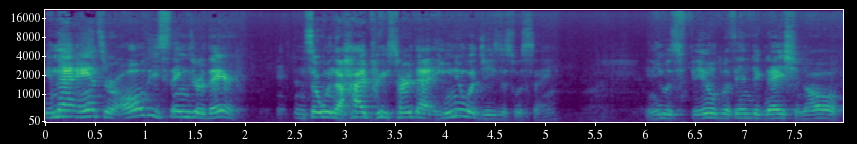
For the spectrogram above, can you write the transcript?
In that answer, all these things are there. And so when the high priest heard that, he knew what Jesus was saying. And he was filled with indignation. Oh,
